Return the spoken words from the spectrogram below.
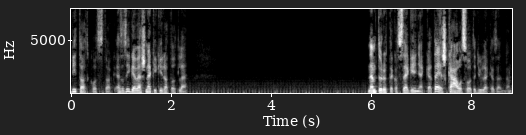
vitatkoztak. Ez az igeves nekik iratott le. Nem törődtek a szegényekkel. Teljes káosz volt a gyülekezetben.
